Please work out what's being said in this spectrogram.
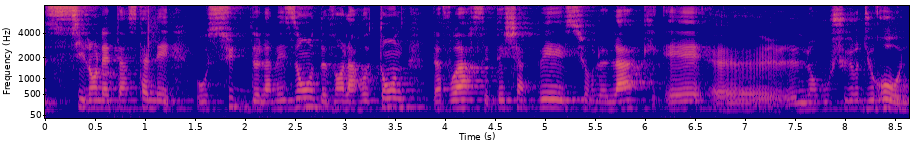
si l'on est installé au sud de la maison, devant la rotonde, d'avoir cette échappée sur le lac et l'embouchure du Rhône.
